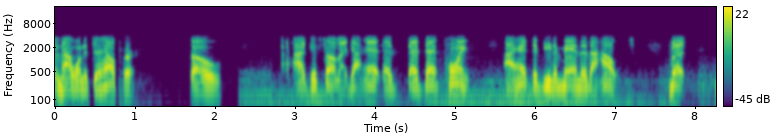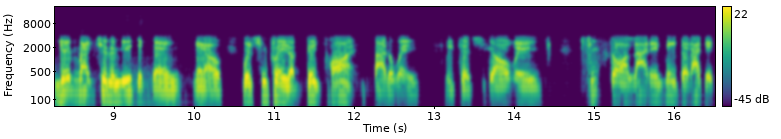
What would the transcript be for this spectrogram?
and I wanted to help her. So I just felt like I had at, at that point I had to be the man of the house. But getting back to the music thing, you know, which she played a big part, by the way, because she always she saw a lot in me that I didn't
